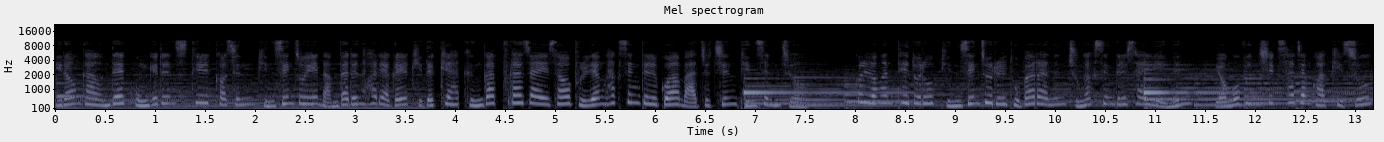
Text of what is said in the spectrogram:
이런 가운데 공개된 스틸컷은 빈센조의 남다른 활약을 한 금가 프라자에서 불량 학생들과 마주친 빈센조. 껄렁한 태도로 빈센조를 도발하는 중학생들 사이에는 영호분식 사장 곽희수,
